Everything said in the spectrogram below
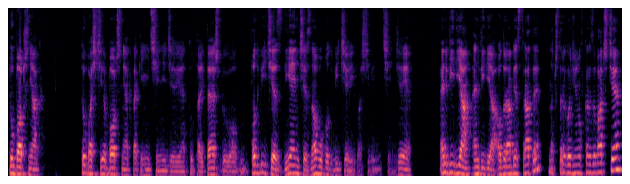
Tu boczniak, tu właściwie boczniak, takie nic się nie dzieje. Tutaj też było podbicie, zdjęcie, znowu podbicie i właściwie nic się nie dzieje. Nvidia, Nvidia odrabia straty na 4 godzinówkach, zobaczcie.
